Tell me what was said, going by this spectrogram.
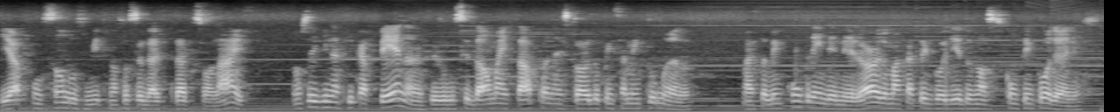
e a função dos mitos nas sociedades tradicionais não significa apenas elucidar uma etapa na história do pensamento humano, mas também compreender melhor uma categoria dos nossos contemporâneos.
